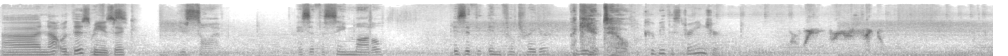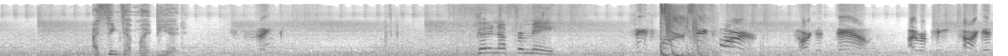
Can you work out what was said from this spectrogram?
Uh, not with this Rivers, music. You saw him. Is it the same model? Is it the infiltrator? I can't tell. It could be the stranger. We're waiting for your signal. I think that might be it. You think? Good enough for me. Cease fire! Cease fire! Target down! I repeat, target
